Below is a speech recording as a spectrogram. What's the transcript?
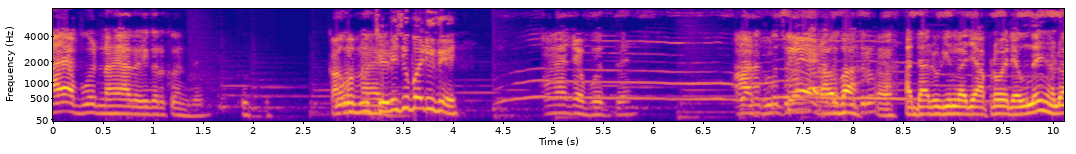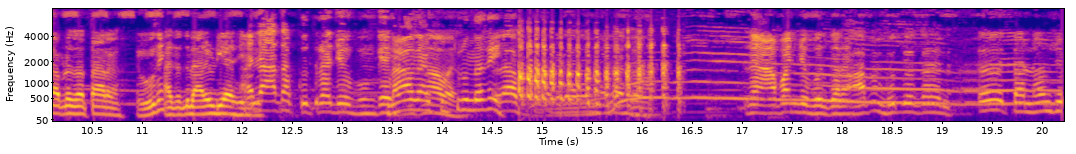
આયા ભૂત ના આયા તો ઈકર કોણ છે? કાગો પેલું ચીડી શું પડ્યું છે? અને જે ભૂત છે. આ ભૂત છે. કાકા. આ દારૂડિયા વાજે આપડે રહેવું નહીં હેડો આપડે જતા રહે. એવું ને? આ તો દારૂડિયા છે. એટલે આ તો કૂતરા જેવું ભૂંકે ના ભૂત ના ના હોય. કૂતરું નથી. ને આપણને જે ભૂત કરે. આપણે ભૂત કરે ને. એ તાર નામ છે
